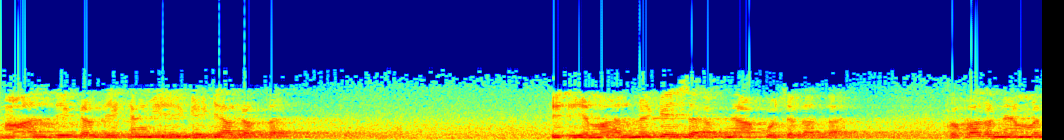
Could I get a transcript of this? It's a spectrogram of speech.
مال دے کر دیکھیں گے کہ کیا کرتا ہے۔ یہ مال میں کیسے اپنے آپ کو چلاتا ہے۔ تو ہر نعمت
